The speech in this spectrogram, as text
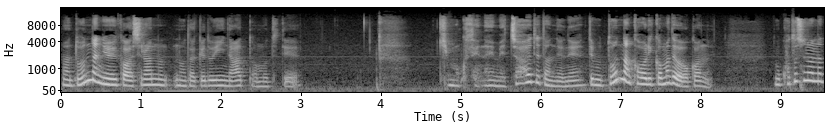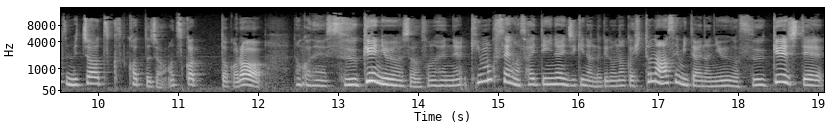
まあどんな匂いかは知らんのだけどいいなと思ってて。金木犀ねめっちゃ生えてたんだよね。でもどんな香りかまでは分かんない。でも今年の夏めっちゃ暑かったじゃん。暑かったからなんかねすっげえ匂いがしたの。その辺ね。金木犀が咲いていない時期なんだけどなんか人の汗みたいな匂いがすっげえして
